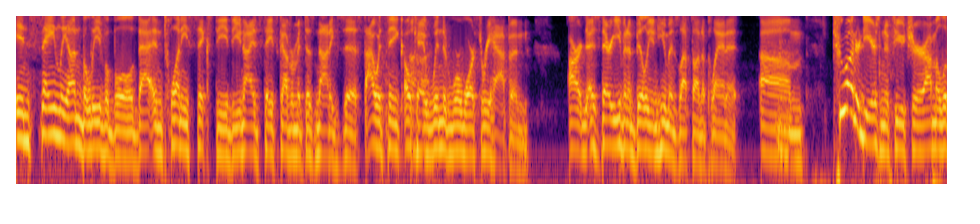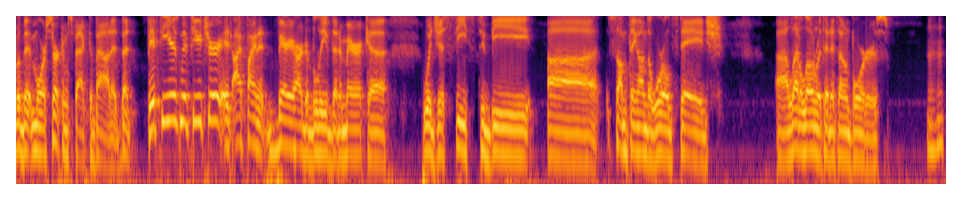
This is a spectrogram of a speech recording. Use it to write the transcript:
insanely unbelievable that in 2060 the United States government does not exist. I would think, okay, Uh-huh. when did World War III happen? Are is there even a billion humans left on the planet? Um, 200 years in the future, I'm a little bit more circumspect about it. But 50 years in the future, it, I find it very hard to believe that America would just cease to be uh, something on the world stage, uh, let alone within its own borders. Mhm.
